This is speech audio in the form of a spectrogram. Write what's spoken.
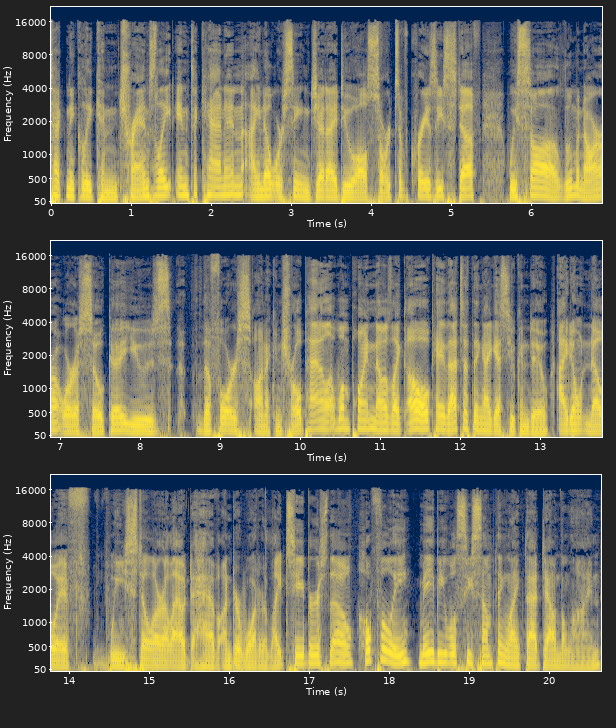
technically can translate into canon. I know we're seeing Jedi do all sorts of crazy stuff. We saw Luminara or Ahsoka use the Force on a control panel at one point, and I was like, oh, okay, that's a thing I guess you can do. I don't know if we still are allowed to have underwater lightsabers, though. Hopefully, maybe we'll see something like that down the line.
